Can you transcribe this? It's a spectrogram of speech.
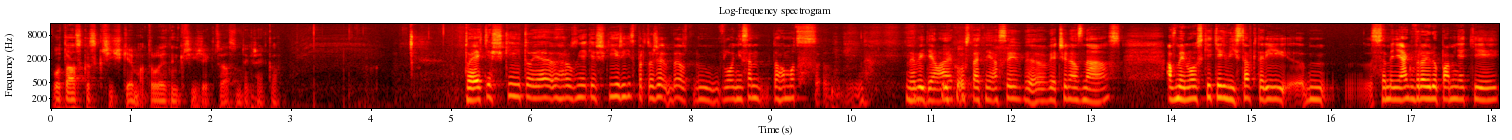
Otázka s křížkem a tohle je ten křížek, co já jsem tak řekl. To je těžký, to je hrozně těžký říct, protože v loni jsem toho moc neviděla, jako ostatně asi většina z nás. A v minulosti těch výstav, které se mi nějak vrly do paměti,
